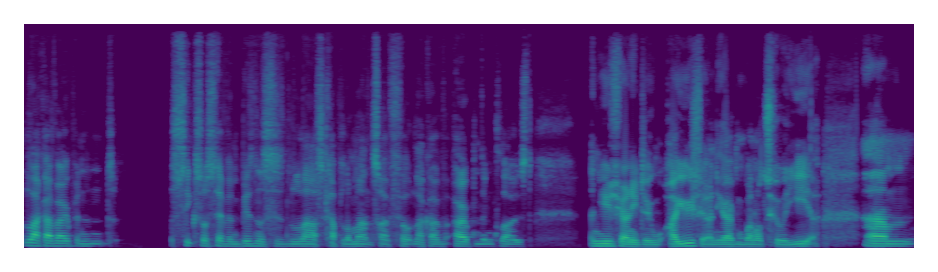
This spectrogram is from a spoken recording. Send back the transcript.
like I've opened six or seven businesses in the last couple of months. I've felt like I've opened and closed and usually only do I usually only open one or two a year, um,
